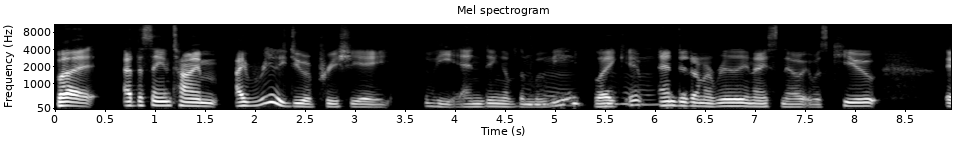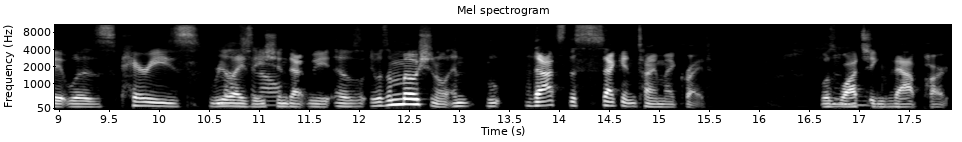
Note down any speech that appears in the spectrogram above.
But at the same time, I really do appreciate the ending of the mm-hmm. movie. Like mm-hmm. it ended on a really nice note. It was cute. It was Harry's realization emotional. that we it was, it was emotional and that's the second time I cried. Was mm. watching that part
